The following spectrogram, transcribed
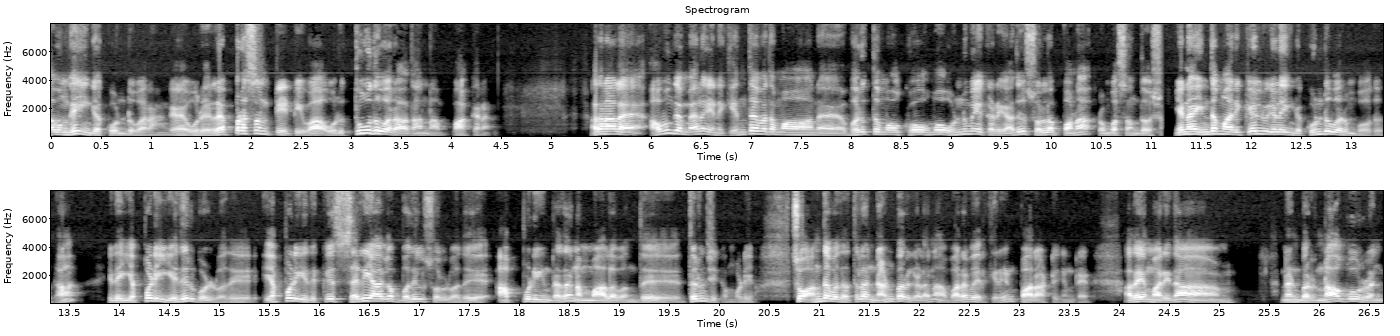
அவங்க இங்கே கொண்டு வராங்க. ஒரு ரெப்ரசன்டேட்டிவாக ஒரு தூதுவராக தான் நான் பார்க்குறேன். அதனால் அவங்க மேலே எனக்கு எந்த விதமான வருத்தமோ கோபமோ ஒன்றுமே கிடையாது. சொல்லப்போனால் ரொம்ப சந்தோஷம். ஏன்னா இந்த மாதிரி கேள்விகளை இங்கே கொண்டு வரும்போது தான் இதை எப்படி எதிர்கொள்வது எப்படி இதுக்கு சரியாக பதில் சொல்வது அப்படின்றத நம்மால் வந்து தெரிஞ்சுக்க முடியும். ஸோ அந்த விதத்தில் நண்பர்களை நான் வரவேற்கிறேன் பாராட்டுகின்றேன். அதே மாதிரி தான் நண்பர் நாகூர் ரங்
